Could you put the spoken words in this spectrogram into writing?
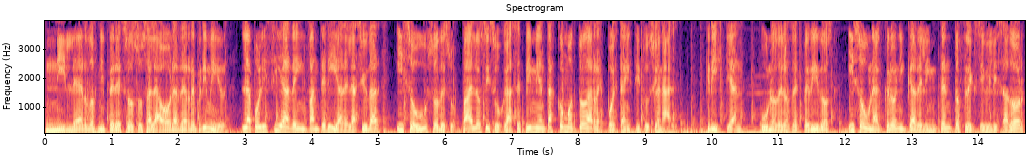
Ni lerdos ni perezosos a la hora de reprimir, la policía de infantería de la ciudad hizo uso de sus palos y sus gases pimientas como toda respuesta institucional. Cristian, uno de los despedidos, hizo una crónica del intento flexibilizador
